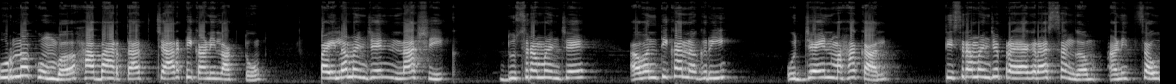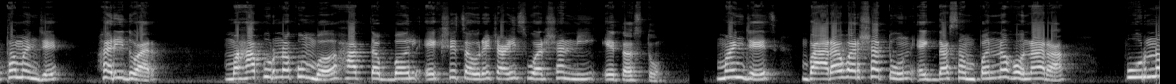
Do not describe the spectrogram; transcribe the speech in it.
पूर्ण कुंभ हा भारतात चार ठिकाणी लागतो. पहिलं म्हणजे नाशिक दुसरं म्हणजे अवंतिका नगरी उज्जैन महाकाल तिसरं म्हणजे प्रयागराज संगम आणि चौथं म्हणजे हरिद्वार. महापूर्ण कुंभ हा तब्बल एकशे चौवेचाळीस वर्षांनी येत असतो. म्हणजेच बारा वर्षातून एकदा संपन्न होणारा पूर्ण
